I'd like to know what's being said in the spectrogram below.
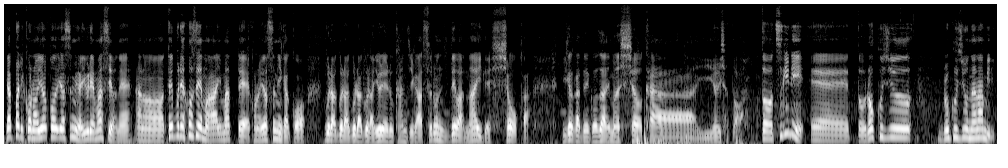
やっぱりこの横、四隅が揺れますよね。あの、手ぶれ補正も相まって、この四隅がこう、ぐらぐらぐらぐら揺れる感じがするんではないでしょうか。いかがでございましょうか。よいしょと。と、次に、えー、っと、60、67ミリ。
